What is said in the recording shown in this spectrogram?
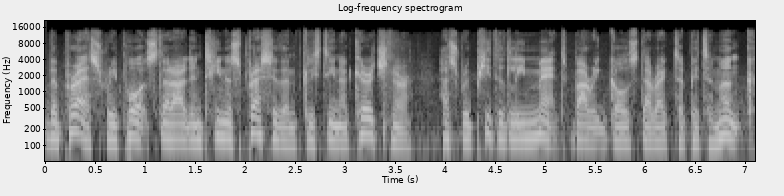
The press reports that Argentina's president Cristina Kirchner has repeatedly met Barrick Gold's director Peter Munk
